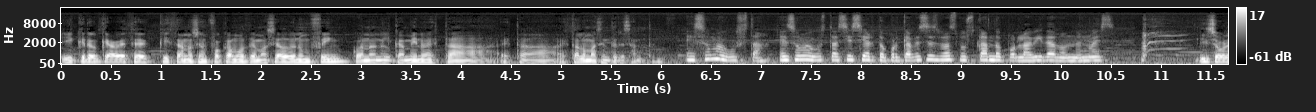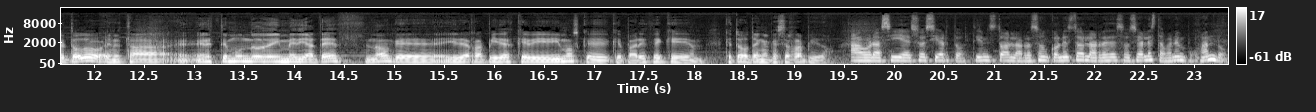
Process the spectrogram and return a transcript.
y creo que a veces quizá nos enfocamos demasiado en un fin cuando en el camino está, está, está lo más interesante. Eso me gusta, eso me gusta, sí es cierto, porque a veces vas buscando por la vida donde no es. Y sobre todo en esta en este mundo de inmediatez ¿no? que, y de rapidez que vivimos, que, que parece que, que, todo tenga que ser rápido. Ahora sí, eso es cierto, tienes toda la razón. Con esto de las redes sociales estaban empujando.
